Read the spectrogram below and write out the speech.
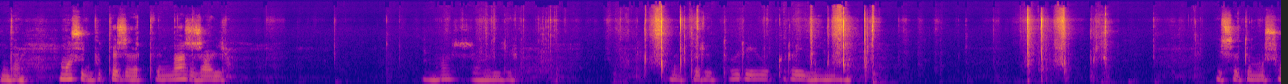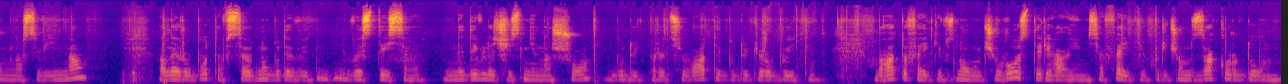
Да. Можуть бути жертви, на жаль. На жаль. На території України. І ще тому, що в нас війна, але робота все одно буде вестися, не дивлячись ні на що, будуть працювати, будуть робити. Багато фейків. Знову чого остерігаємося? Фейків, причому з-за кордону.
